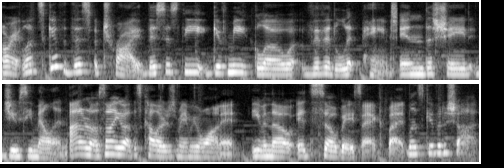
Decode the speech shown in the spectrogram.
All right, let's give this a try. This is the Give Me Glow Vivid Lip Paint in the shade Juicy Melon. I don't know, something about this color just made me want it, even though it's so basic, but let's give it a shot.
